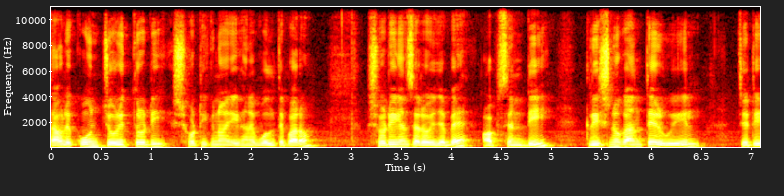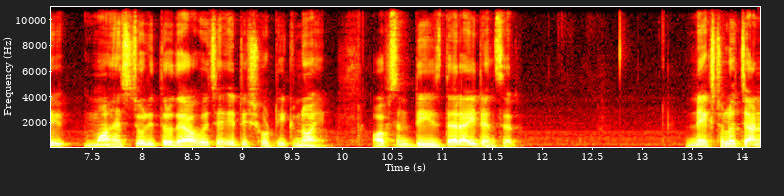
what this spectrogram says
তাহলে কোন চরিত্রটি সঠিক নয় এখানে বলতে পারো? সঠিক অ্যান্সার হয়ে যাবে অপশন ডি কৃষ্ণকান্তের উইল, যেটি মহেশ চরিত্র দেওয়া হয়েছে, এটি সঠিক নয়। Option D is the right answer next হলো চার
